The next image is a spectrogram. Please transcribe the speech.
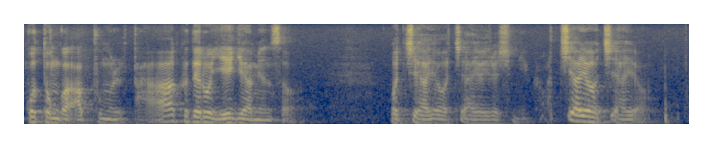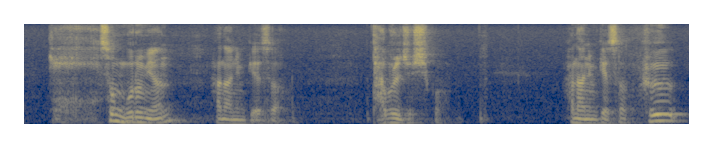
고통과 아픔을 다 그대로 얘기하면서 어찌하여 어찌하여 이러십니까? 어찌하여 어찌하여 계속 물으면 하나님께서 답을 주시고 하나님께서 그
